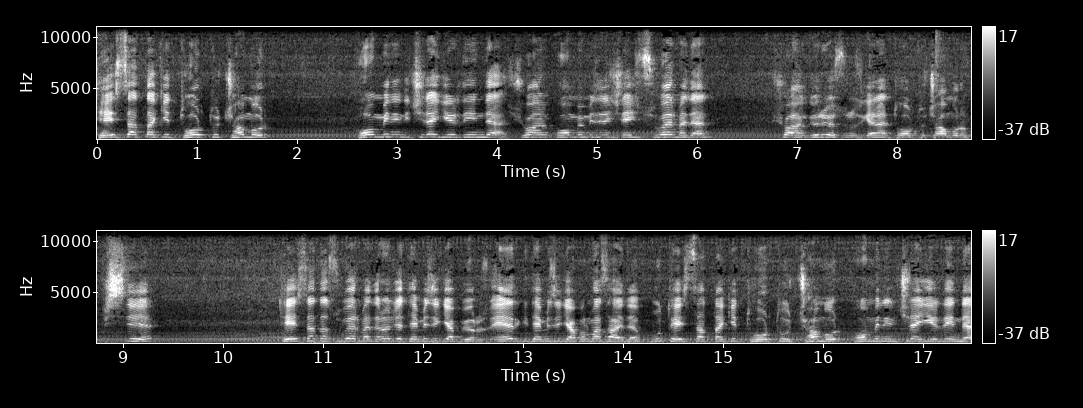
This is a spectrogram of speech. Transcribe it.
Tesisattaki tortu çamur kombinin içine girdiğinde şu an kombimizin içine hiç su vermeden şu an görüyorsunuz gelen tortu çamuru pisliği tesisata su vermeden önce temizlik yapıyoruz. Eğer ki temizlik yapılmasaydı bu tesisattaki tortu çamur kombinin içine girdiğinde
